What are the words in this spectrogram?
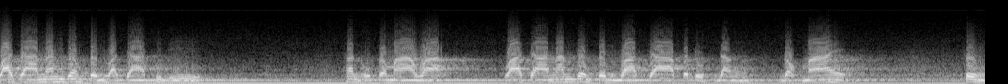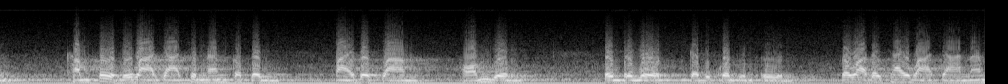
วาจานั้นย่อมเป็นวาจาที่ดี ท่านอุปมาว่า วาจานั้นย่อมเป็นวาจาประดุดดังดอกไม้ ซึ่งคำพูดหรือวาจาเช่นนั้นก็เป็นไปด้วยความหอมเย็น เป็นประโยชน์แก่บุคคลอื่น ๆ เพราะว่าได้ใช้วาจานั้น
